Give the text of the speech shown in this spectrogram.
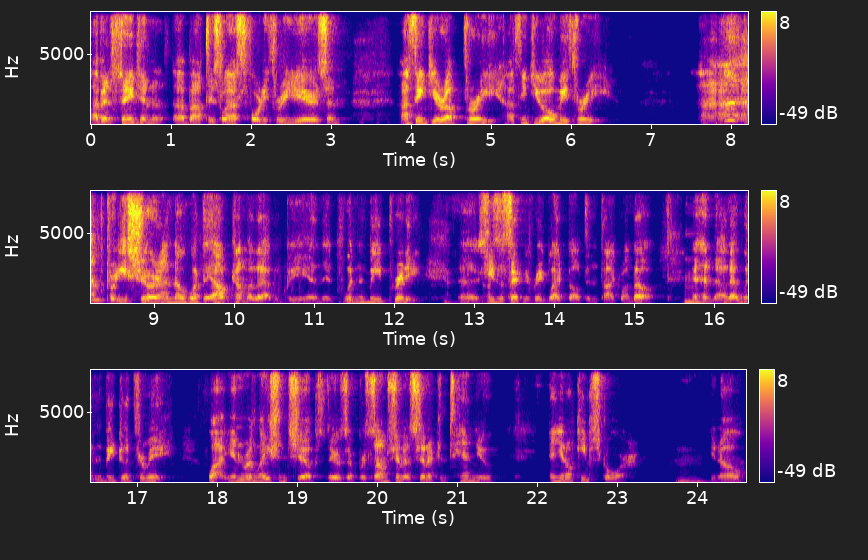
I've been thinking about these last 43 years, and I think you're up three. I think you owe me three. I, am pretty sure I know what the outcome of that would be, and it wouldn't be pretty. Uh, she's a second degree black belt in Taekwondo, mm. and uh, that wouldn't be good for me. Why? In relationships, there's a presumption it's going to continue, and you don't keep score. Mm. You know,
